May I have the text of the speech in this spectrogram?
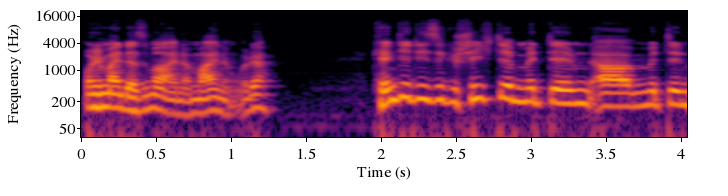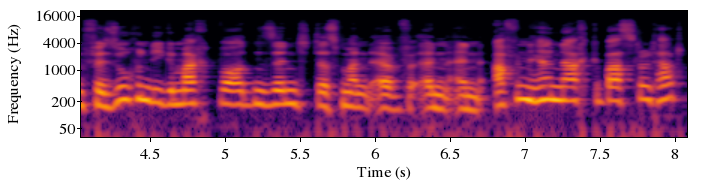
Und ich meine, da sind wir einer Meinung, oder? Kennt ihr diese Geschichte mit den, äh, mit den Versuchen, die gemacht worden sind, dass man äh, ein, ein Affenhirn nachgebastelt hat?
